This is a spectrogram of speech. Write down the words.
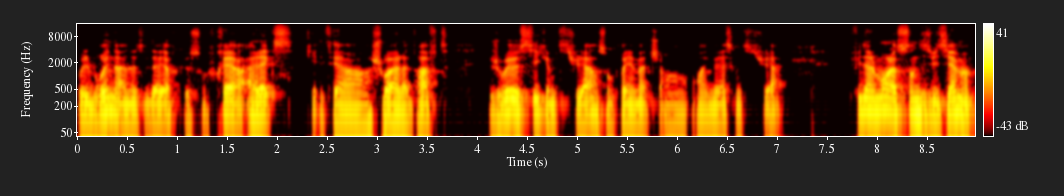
Will Brune. A noter d'ailleurs que son frère Alex, qui était un choix à la draft, jouait aussi comme titulaire, son premier match en, MLS comme titulaire. Finalement, à la 78e,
